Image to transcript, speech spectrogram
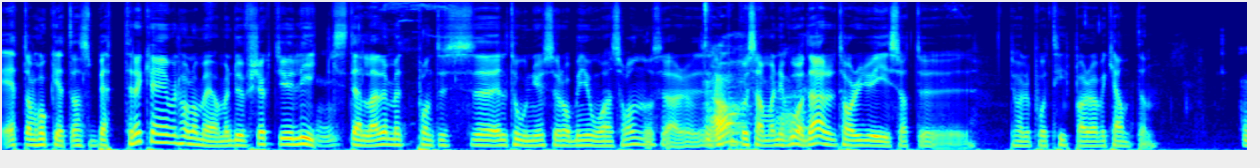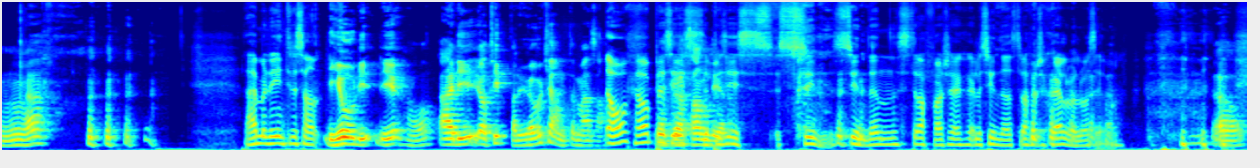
ett av Hockeyettans bättre kan jag väl hålla med om Men du försökte ju likställa det med Pontus eh, Eltonius och Robin Johansson och sådär ja, På samma nivå, nej. där tar du ju i så att du Du håller på att tippa över kanten mm. Nej men det är intressant Det gjorde det, ja. Nej, det, jag tippade ju över kanten med sen Ja, ja precis, precis Syn, Synden straffar sig, eller synden straffar sig själv eller vad säger man? ja.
